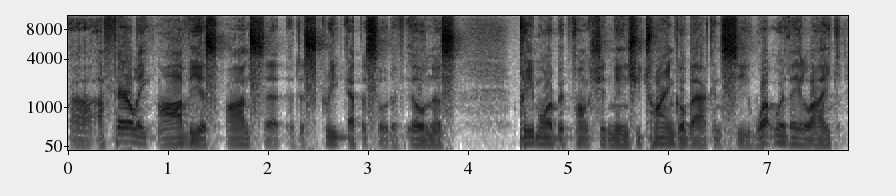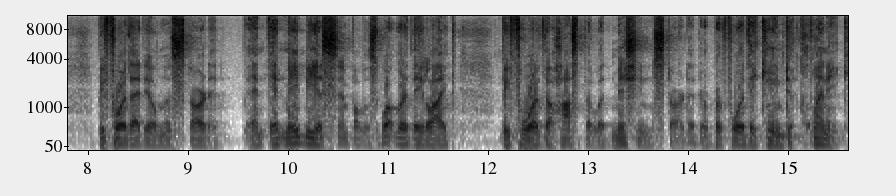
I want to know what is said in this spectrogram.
uh, a fairly obvious onset, a discrete episode of illness, premorbid function means you try and go back and see what were they like before that illness started. And it may be as simple as what were they like before the hospital admission started or before they came to clinic.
